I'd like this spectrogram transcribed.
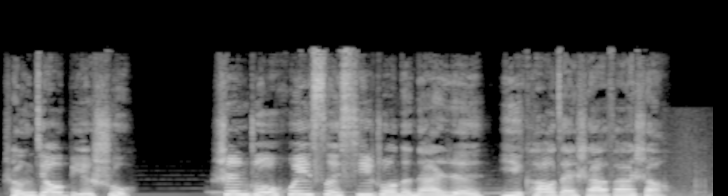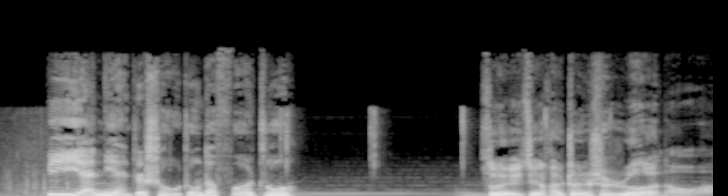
城郊别墅，身着灰色西装的男人倚靠在沙发上，闭眼捻着手中的佛珠。最近还真是热闹啊，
